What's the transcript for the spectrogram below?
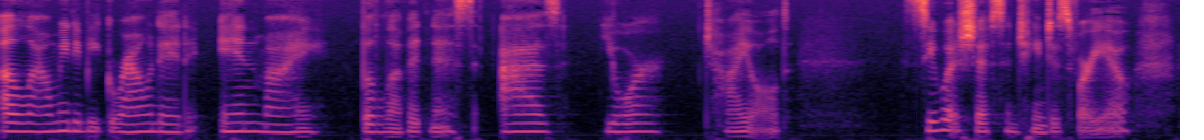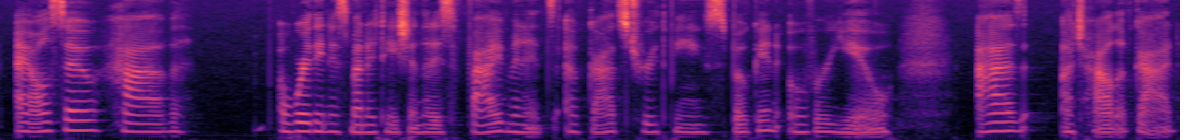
Allow me to be grounded in my belovedness as your child see what shifts and changes for you. I also have a worthiness meditation that is five minutes of God's truth being spoken over you as a child of God.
